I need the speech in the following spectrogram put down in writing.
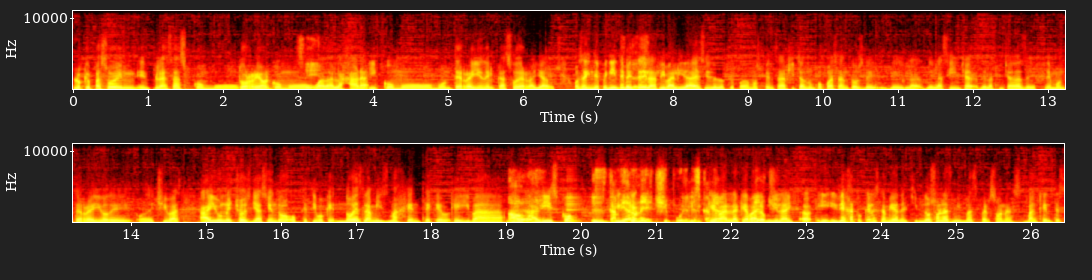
Lo que pasó en, en plazas como Torreón, como Sí. Guadalajara y como Monterrey en el caso de Rayados. O sea, independientemente les- de las rivalidades y de lo que podemos pensar, quitando un poco a Santos de, de, la- de las hincha, de las hinchadas de, de Monterrey o de, o de Chivas, hay un hecho ya siendo objetivo que no es la misma gente que, que iba No, al güey. Jalisco. Les cambiaron que- el chip, güey. Les que va, cambiaron la que va al. OmniLife. Ah, y, y deja tú que les cambiaran el chip, no son las mismas personas, van gentes,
